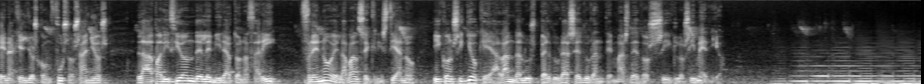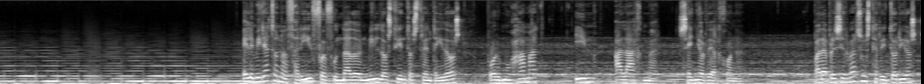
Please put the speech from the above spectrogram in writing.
En aquellos confusos años, la aparición del Emirato Nazarí frenó el avance cristiano y consiguió que Al-Ándalus perdurase durante más de dos siglos y medio. El Emirato Nazarí fue fundado en 1232 por Muhammad ibn al-Ahmar, señor de Arjona. Para preservar sus territorios,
